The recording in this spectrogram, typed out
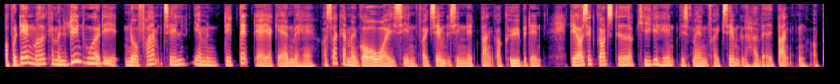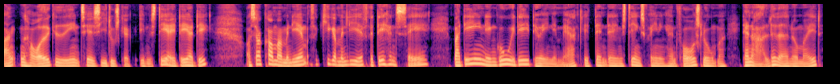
Og på den måde kan man lynhurtigt nå frem til, jamen det er den der, jeg gerne vil have. Og så kan man gå over i sin, for eksempel sin netbank og købe den. Det er også et godt sted at kigge hen, hvis man for eksempel har været i banken, og banken har rådgivet en til at sige, du skal investere i det og det. Og så kommer man hjem, og så kigger man lige efter det, han sagde. Var det egentlig en god idé? Det var egentlig mærkeligt. Den der investeringsforening, han foreslog mig, den har aldrig været nummer et.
